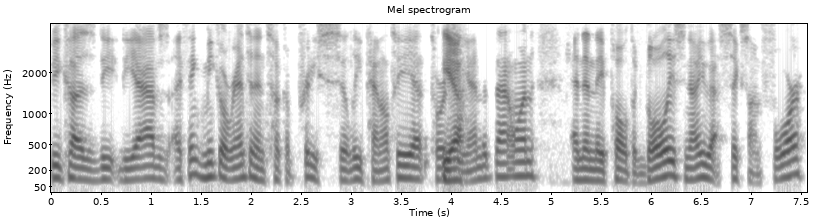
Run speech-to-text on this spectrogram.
because the the Avs I think Mikko Rantanen took a pretty silly penalty at towards yeah. the end of that one and then they pulled the goalie so now you got 6 on 4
